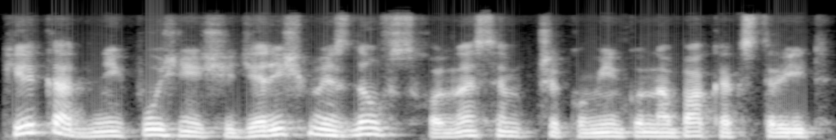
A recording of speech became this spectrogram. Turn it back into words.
Kilka dni później siedzieliśmy znów z Holmesem przy kominku na Bucket Street,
